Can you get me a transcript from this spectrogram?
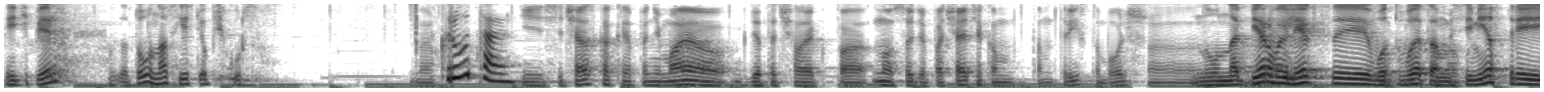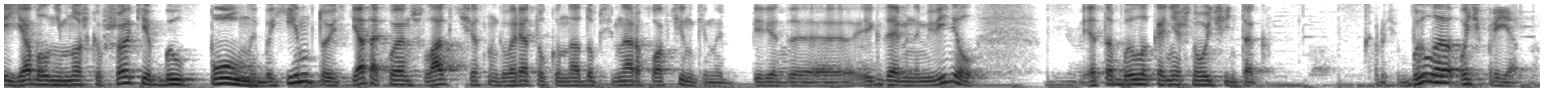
И теперь зато у нас есть общий курс. Да. Круто. И сейчас, как я понимаю, где-то человек по, ну, судя по чатикам, там 300 больше. Ну, на первой лекции, вот в этом семестре, я был немножко в шоке. Был полный бахим. То есть я такой аншлаг, честно говоря, только на доп. семинарах у Овчинкина перед э, экзаменами видел. Это было, конечно, очень так... Короче, было очень приятно,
